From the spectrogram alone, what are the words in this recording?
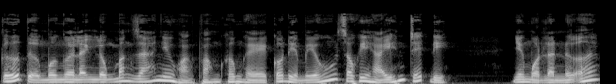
Cứ tưởng một người lạnh lùng băng giá như Hoàng Phong không hề có điểm yếu sau khi Hải Yến chết đi. Nhưng một lần nữa,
